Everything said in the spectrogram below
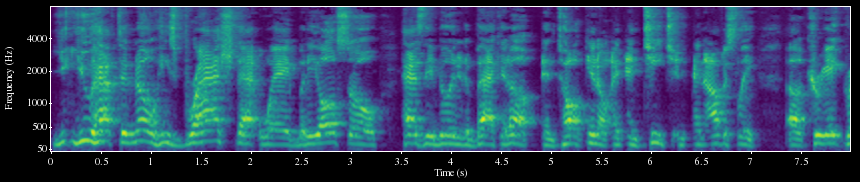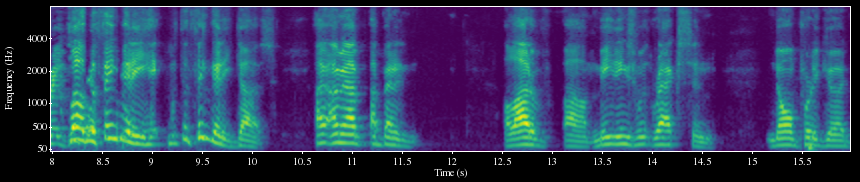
you, you have to know he's brash that way, but he also has the ability to back it up and talk, you know, and, and teach and, and obviously uh, create great. Defense. Well, the thing that he, the thing that he does, I, I mean, I've, I've, been in a lot of um, meetings with Rex and know him pretty good.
